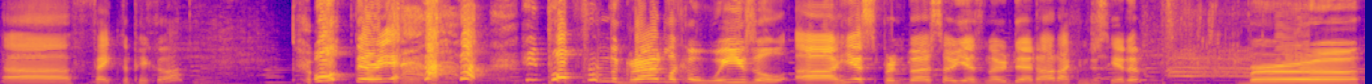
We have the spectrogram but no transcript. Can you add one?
Uh, fake the pickup. Oh, there he is! He popped from the ground like a weasel. Uh, he has sprint burst, so he has no dead hard. I can just hit him. Bruh.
